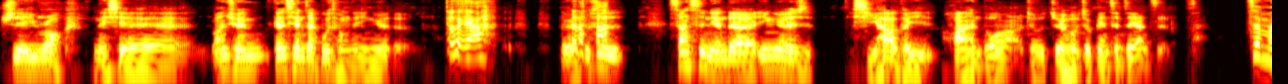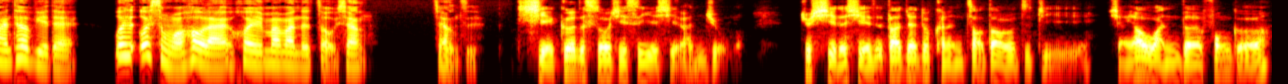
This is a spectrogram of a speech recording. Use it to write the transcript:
J Rock 那些完全跟现在不同的音乐的。对呀、啊，对，就是 三四年的音乐喜好可以换很多嘛，就最后就变成这样子了。这蛮特别的，为为什么后来会慢慢的走向这样子？写歌的时候，其实也写了很久了，就写着写着，大家都可能找到了自己想要玩的风格。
